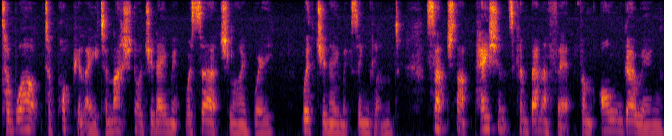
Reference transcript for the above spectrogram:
to work to populate a national genomic research library with Genomics England, such that patients can benefit from ongoing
